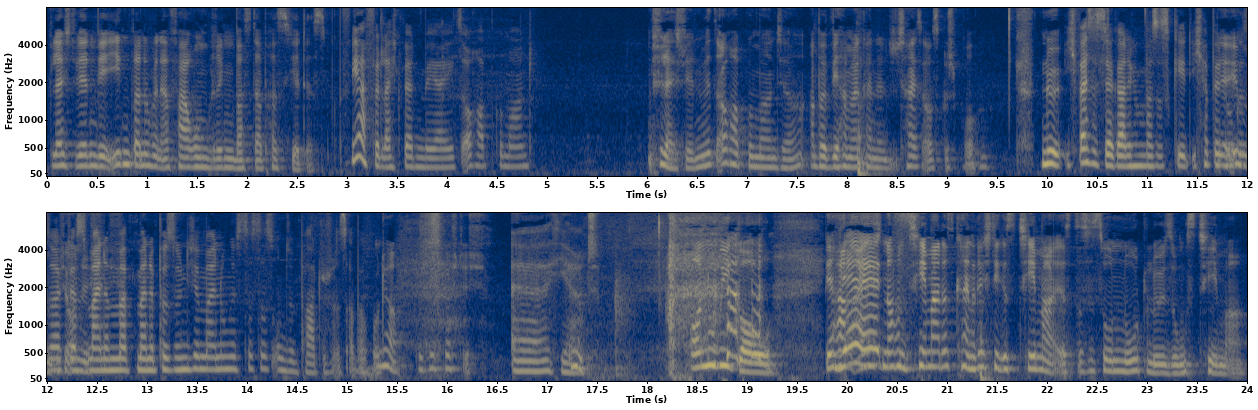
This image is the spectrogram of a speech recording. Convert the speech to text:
Vielleicht werden wir irgendwann noch in Erfahrung bringen, was da passiert ist. ja, vielleicht werden wir ja jetzt auch abgemahnt. Vielleicht werden wir jetzt auch abgemahnt, ja. Aber wir haben ja keine Details ausgesprochen. Nö, ich weiß es ja gar nicht, um was es geht. Ich habe ja, Ja, nur eben, gesagt, dass nicht. meine, meine persönliche Meinung ist, dass das unsympathisch ist, aber gut. Ja, das ist richtig. Äh, ja. Gut. On we go. Wir haben Jetzt. eigentlich noch ein Thema, das kein richtiges Thema ist. Das ist so ein Notlösungsthema.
